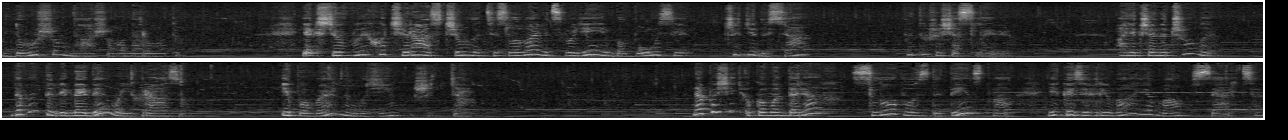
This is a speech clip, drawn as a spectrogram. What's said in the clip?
душу нашого народу. Якщо ви хоч раз чули ці слова від своєї бабусі чи дідуся, ви дуже щасливі. А якщо не чули, давайте віднайдемо їх разом і повернемо їм життя. Напишіть у коментарях слово з дитинства, яке зігріває вам серце.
